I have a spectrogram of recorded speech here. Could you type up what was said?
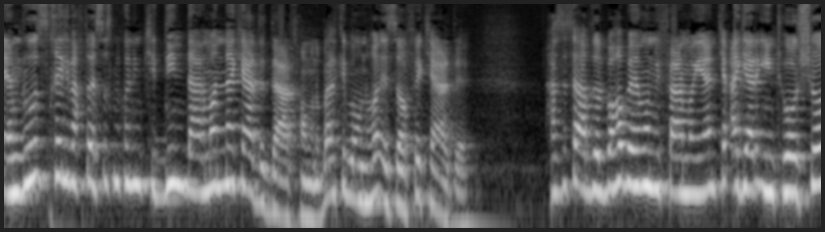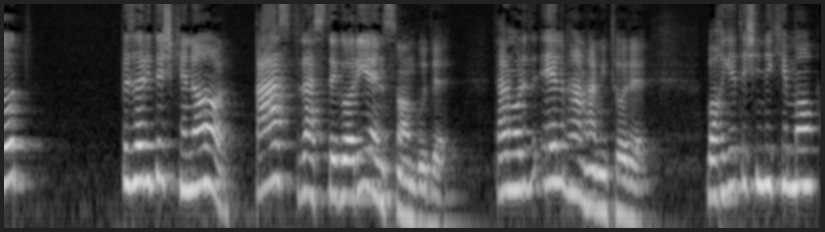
امروز خیلی وقتا احساس می‌کنیم که دین درمان نکرده دردهامون رو بلکه به اونها اضافه کرده. حضرت عبدالبها بهمون میفرمایند که اگر اینطور شد بذاریدش کنار. قصد رستگاری انسان بوده. در مورد علم هم همینطوره. واقعیتش اینه که ما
